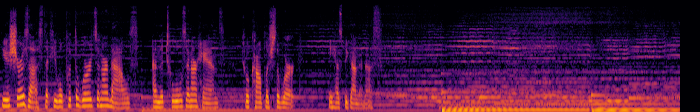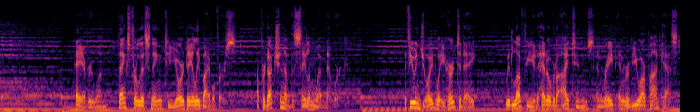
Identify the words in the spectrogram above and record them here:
he assures us that he will put the words in our mouths and the tools in our hands to accomplish the work he has begun in us. Hey everyone, thanks for listening to Your Daily Bible Verse, a production of the Salem Web Network. If you enjoyed what you heard today, we'd love for you to head over to iTunes and rate and review our podcast.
